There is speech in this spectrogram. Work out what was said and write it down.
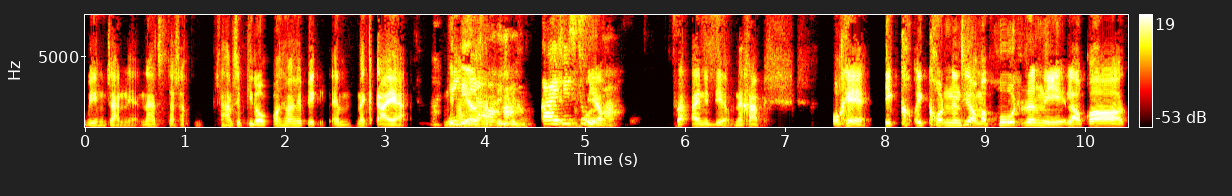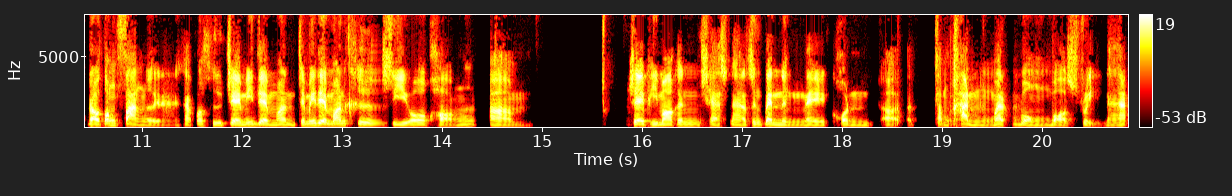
เวียงจันทร์เนี่ยน่าจะสักสามสิบกิโลใช่ไหมพี่ปิ๊กเอ็มไม่ไกลอะนิดเดียวค่ะใกล้ที่สุดค่ะใกล้นิดเดียวนะครับ โอเค อีกอีกคนหนึ่งที่ออกมาพูดเรื่องนี้แล้วก็เราต้องฟังเลยนะครับ ก็คือเจมี่เดมอนเจมี่เดมอนคือซีอของอ่า JP Morgan Chase นะฮะซึ่งเป็นหนึ่งในคนสำคัญของแวดวง Wall Street นะฮะ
